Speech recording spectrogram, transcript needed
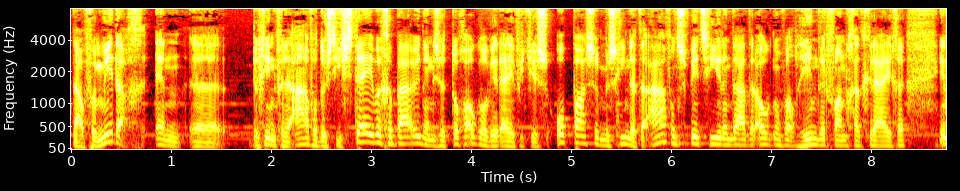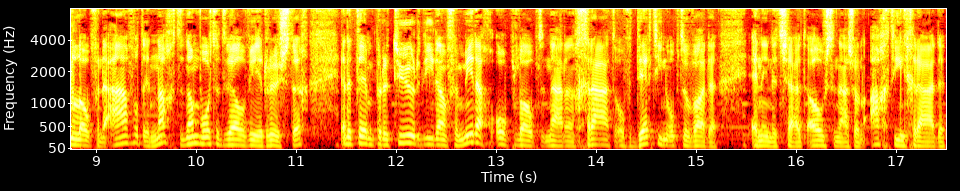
Nou, vanmiddag en... Uh, begin van de avond dus die stevige buien. Dan is het toch ook wel weer eventjes oppassen. Misschien dat de avondspits hier en daar er ook nog wel hinder van gaat krijgen. In de loop van de avond en nacht, dan wordt het wel weer rustig. En de temperatuur die dan vanmiddag oploopt naar een graad of 13 op de Wadden... en in het zuidoosten naar zo'n 18 graden...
